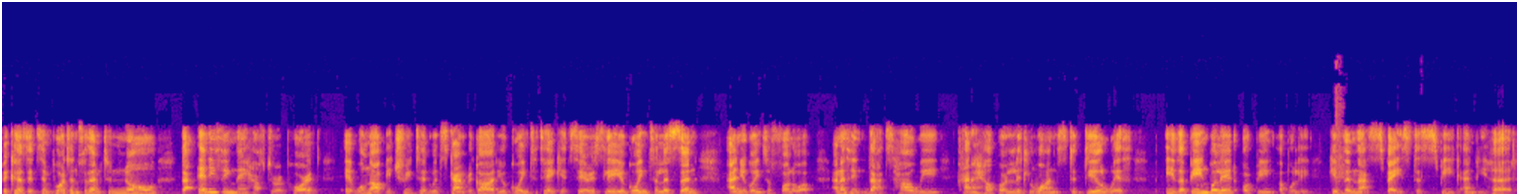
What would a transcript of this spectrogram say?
because it's important for them to know that anything they have to report it will not be treated with scant regard. You're going to take it seriously, you're going to listen, and you're going to follow up. And I think that's how we kind of help our little ones to deal with either being bullied or being a bully. Give them that space to speak and be heard.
